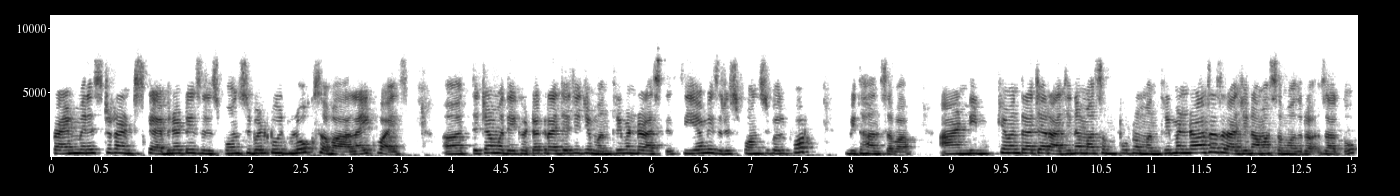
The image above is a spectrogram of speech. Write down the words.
prime minister and cabinet is responsible to Loksabha likewise त्याच्यामध्ये घटक राज्याचे जे मंत्रिमंडळ असते CM is responsible for Vidhansabha. आणि मुख्यमंत्र्याचा राजीनामा संपूर्ण मंत्रिमंडळाचाच राजीनामा समजला जातो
